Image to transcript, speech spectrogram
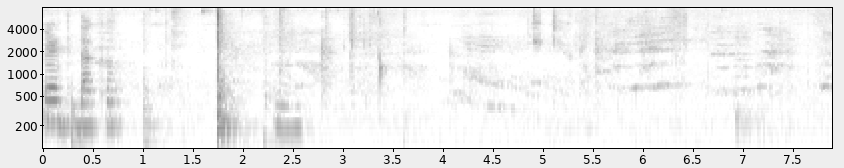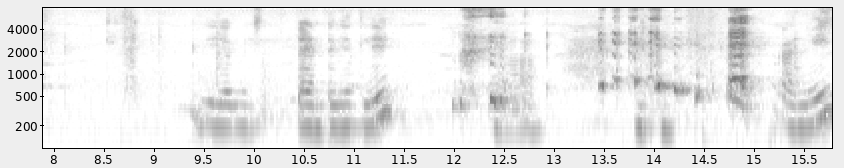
पॅन्ट दाखव एक पॅन्ट घेतली. हा. आणि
